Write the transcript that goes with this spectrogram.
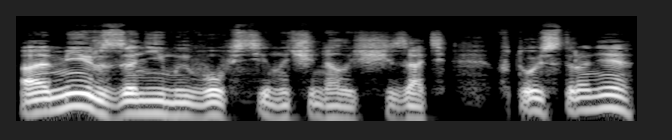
а мир за ним и вовсе начинал исчезать. В той стороне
